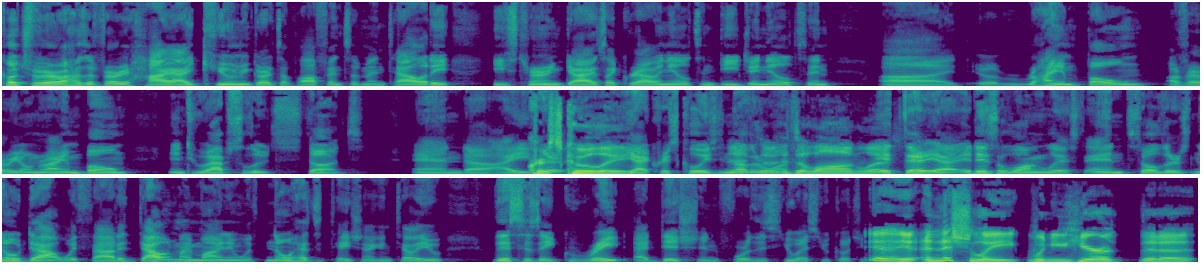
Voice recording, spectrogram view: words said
Coach Favero has a very high IQ in regards of offensive mentality. He's turned guys like Riley Nelson, DJ Nelson, uh, Ryan Bohm, our very own Ryan Bohm, into absolute studs. And uh, I Chris Cooley. yeah, Chris Cooley's another it's a, one. It's a long list. It's there, yeah, it is a long list, and so there's no doubt, without a doubt in my mind, and with no hesitation, I can tell you this is a great addition for this USU coaching. Yeah, yeah, initially, when you hear that a,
